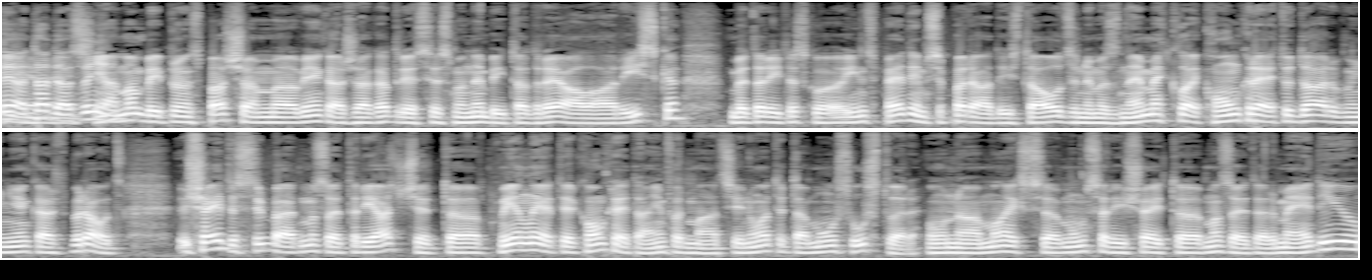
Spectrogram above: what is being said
jā, tādā ziņā jā. man bija, protams, pašam vienkāršāk atgriezties, man nebija tāda reālā riska, bet arī tas, ko Inns pētījums ir parādījis, daudzi nemaz nemeklē konkrētu darbu, viņi vienkārši brauc. Šeit es gribētu mazliet arī atšķirt. Viena lieta ir konkrētā informācija, un otra tā mūsu uztvere. Un, man liekas, mums arī šeit mazliet ar mēdīju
